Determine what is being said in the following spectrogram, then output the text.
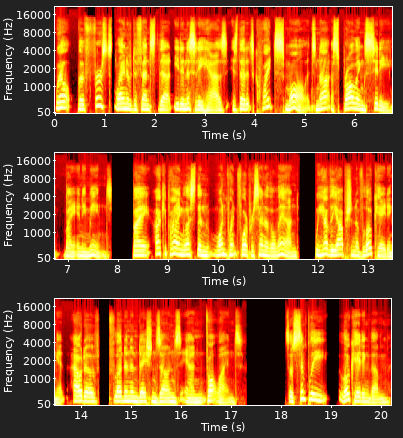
Well, the first line of defense that Edenicity has is that it's quite small. It's not a sprawling city by any means. By occupying less than 1.4% of the land, we have the option of locating it out of flood inundation zones and fault lines. So simply locating them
